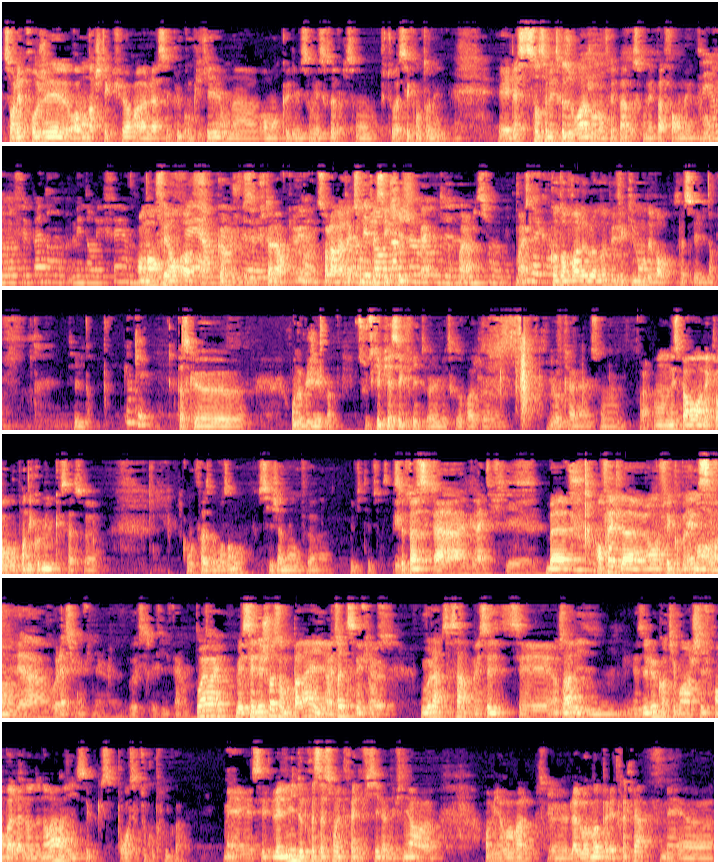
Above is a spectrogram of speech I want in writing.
Sur les projets euh, vraiment d'architecture, euh, là, c'est plus compliqué. On a vraiment que des missions maîtrise qui sont plutôt assez cantonnées. Et l'assistance à maîtrise d'ouvrage, on n'en fait pas parce qu'on n'est pas formé pour. Mais on n'en fait pas dans, mais dans les faits. On, on en fait en off, comme je vous disais tout à l'heure, oui. sur la rédaction de pièces écrites. Voilà. Mission, en fait. ouais. Quand on prend le WOMOP, effectivement, on déborde. Ça, c'est évident. C'est évident. Ok. Parce que, on est obligé, quoi. Tout ce qui est pièces écrites, les maîtrises d'ouvrage euh, locales, elles sont, voilà. En espérant, avec le regroupement des communes, que ça se, qu'on fasse de moins en moins. Si jamais on peut, éviter de faire ça. C'est pas, c'est pas gratifié. Bah, en fait, là, là on le fait complètement. Même c'est la relation, finalement. Ouais, ouais. Mais c'est des choses, donc, pareil. en fait, c'est que, voilà, c'est ça. Mais c'est, c'est, en général, ils, les élus, quand ils voient un chiffre en bas de la note d'honoraire, pour eux, c'est tout compris, quoi. Mais c'est, la limite de prestation est très difficile à définir euh, en milieu rural. Parce que la loi MOP, elle est très claire. Mais, euh,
